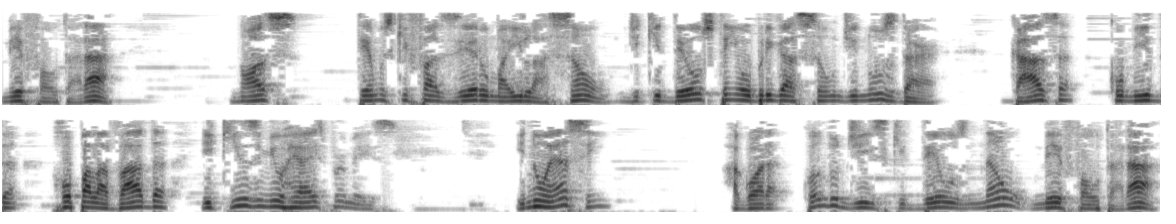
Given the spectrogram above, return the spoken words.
me faltará, nós temos que fazer uma ilação de que Deus tem a obrigação de nos dar casa, comida, roupa lavada e 15 mil reais por mês. E não é assim. Agora, quando diz que Deus não me faltará,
